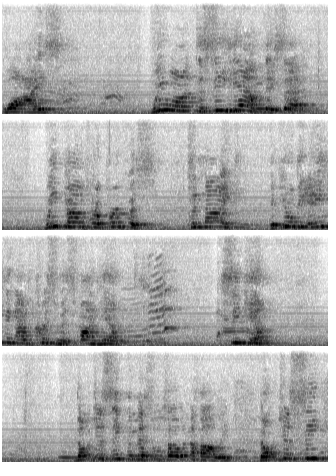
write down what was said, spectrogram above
wise. We want to see him, they said. We've come for a purpose. Tonight, if you don't get anything out of Christmas, find him. Seek him. Don't just seek the mistletoe and the holly. Don't just seek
